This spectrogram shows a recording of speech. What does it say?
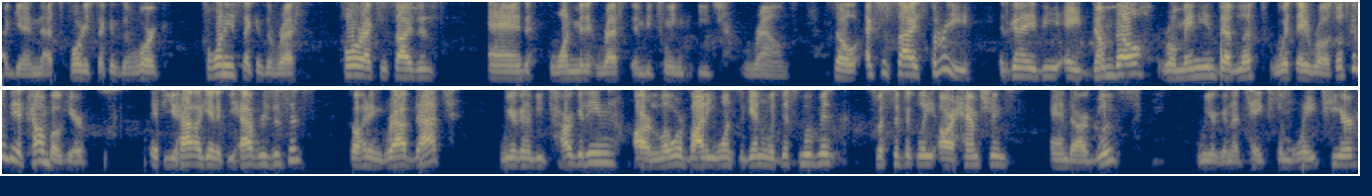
Again, that's 40 seconds of work, 20 seconds of rest, four exercises, and one minute rest in between each round. So exercise three is gonna be a dumbbell Romanian deadlift with a row. So it's gonna be a combo here. If you have, again, if you have resistance, go ahead and grab that. We are gonna be targeting our lower body once again with this movement, specifically our hamstrings and our glutes. We are gonna take some weight here,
